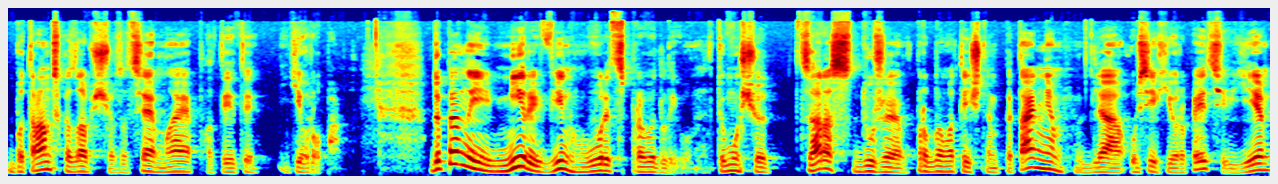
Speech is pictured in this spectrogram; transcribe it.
Бо Трамп сказав, що за це має платити Європа. До певної міри він говорить справедливо, тому що зараз дуже проблематичним питанням для усіх європейців є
